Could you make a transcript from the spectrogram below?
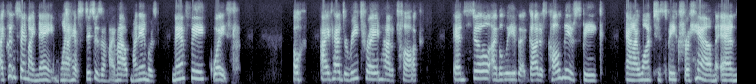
I couldn't say my name when I have stitches in my mouth. My name was Nancy Wace. Oh, I've had to retrain how to talk. And still, I believe that God has called me to speak, and I want to speak for Him, and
